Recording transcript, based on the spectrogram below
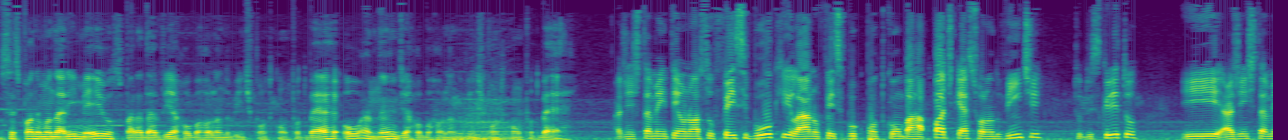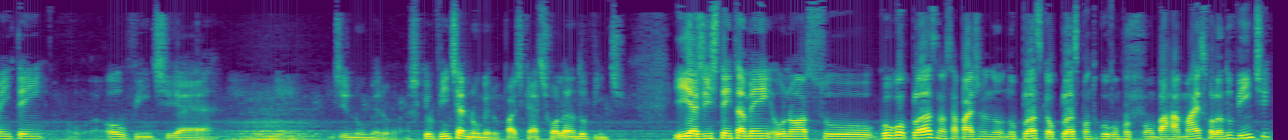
Vocês podem mandar e-mails para davi.rolando20.com.br ou anand.rolando20.com.br. A gente também tem o nosso Facebook, lá no facebook.com.br podcast rolando 20, tudo escrito. E a gente também tem. Ou 20 é. De número. Acho que o 20 é número, podcast rolando 20. E a gente tem também o nosso Google Plus, nossa página no, no Plus, que é o plus.google.com.br mais rolando 20.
